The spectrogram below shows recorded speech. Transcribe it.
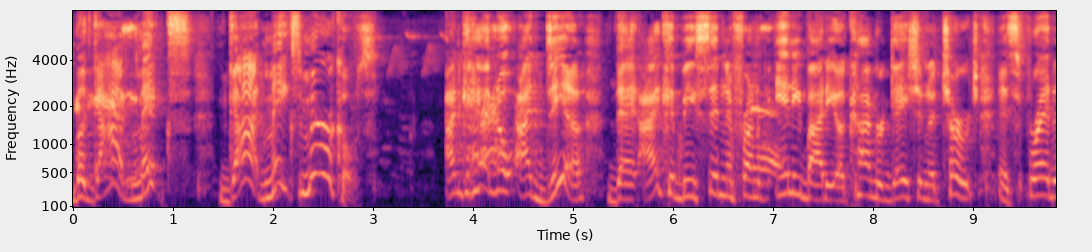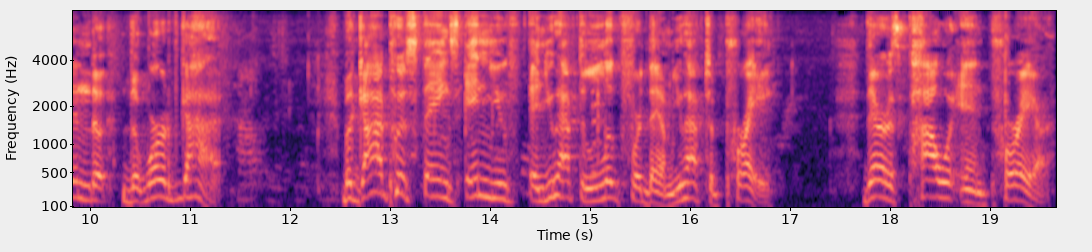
But God makes, God makes miracles. I had no idea that I could be sitting in front of anybody, a congregation, a church, and spreading the, the word of God. But God puts things in you and you have to look for them. You have to pray. There is power in prayer.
